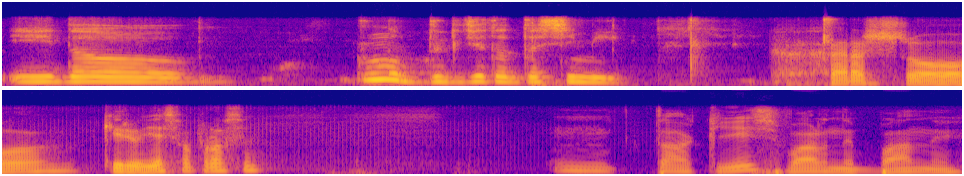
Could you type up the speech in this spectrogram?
и до... Ну, где-то до семи. Хорошо. Кирилл, есть вопросы? Так, есть варны, баны?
